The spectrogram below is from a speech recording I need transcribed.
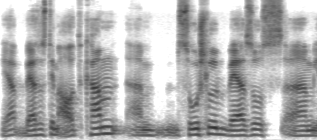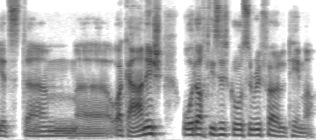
ja, versus dem Outcome, ähm, Social versus ähm, jetzt ähm, äh, organisch oder auch dieses große Referral-Thema,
